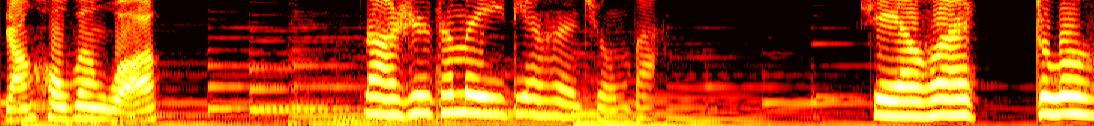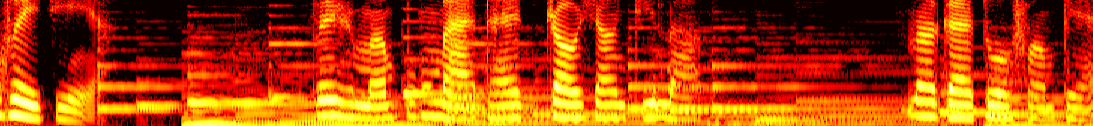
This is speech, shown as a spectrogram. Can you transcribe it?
然后问我。老师，他们一定很穷吧？这样花多费劲呀！为什么不买台照相机呢？那该多方便呀！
